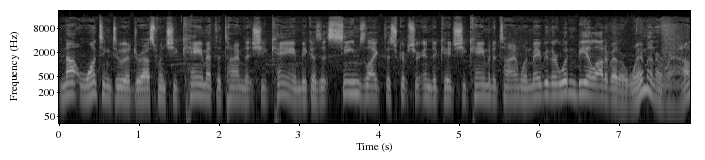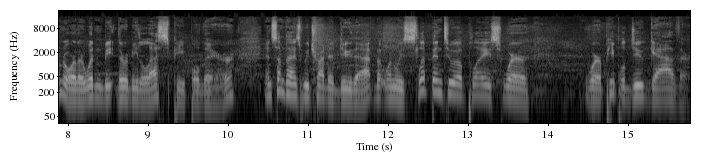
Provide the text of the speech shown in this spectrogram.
not wanting to address when she came at the time that she came because it seems like the scripture indicates she came at a time when maybe there wouldn't be a lot of other women around or there wouldn't be there would be less people there and sometimes we try to do that but when we slip into a place where where people do gather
